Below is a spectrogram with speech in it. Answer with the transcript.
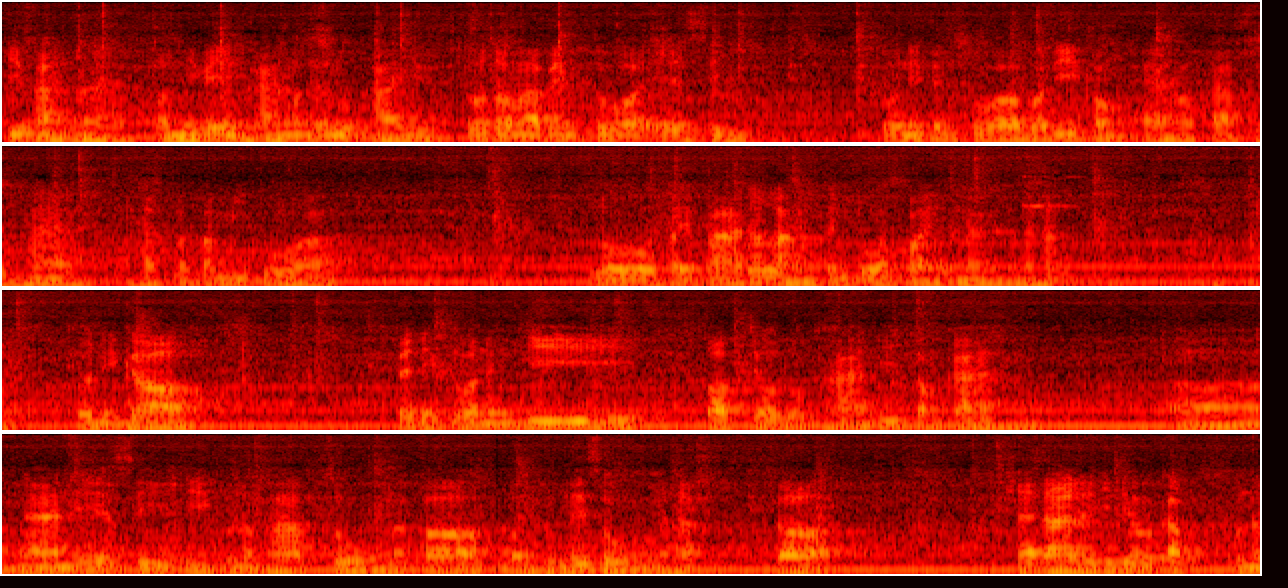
ที่ผ่านมา ตอนนี้ก็ยังค้างออเดอร์ลูกค้าอยู่ ตัวต่อมาเป็นตัว A4 ตัวนี้เป็นตัวบอดี้ของ L805 นะครับ แล้วก็มีตัวโลไฟฟ้าด้านหลังเป็นตัวปล่อยมานะครับ ตัวนี้ก็เป็นอีกตัวหนึ่งที่ตอบโจทย์ลูกค้าที่ต้องการ งาน A4 ที่คุณภาพสูงแล้วก็ลงทุนไม่สูงนะครับ ก็ใช้ได้เลยทีเดียวกับคุณ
